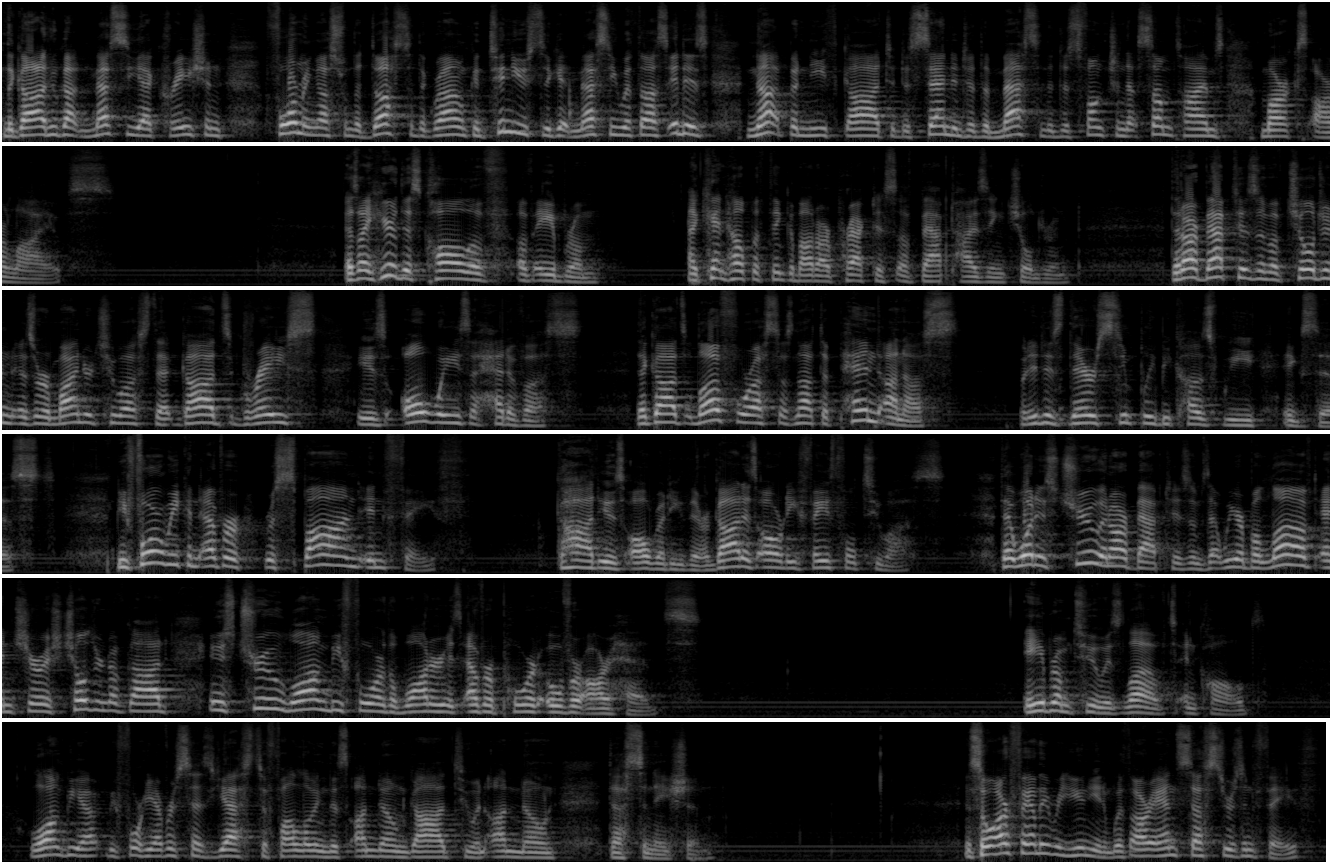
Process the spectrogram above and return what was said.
The God who got messy at creation, forming us from the dust of the ground, continues to get messy with us. It is not beneath God to descend into the mess and the dysfunction that sometimes marks our lives. As I hear this call of, of Abram, I can't help but think about our practice of baptizing children. That our baptism of children is a reminder to us that God's grace is always ahead of us, that God's love for us does not depend on us but it is there simply because we exist. Before we can ever respond in faith, God is already there. God is already faithful to us. That what is true in our baptisms, that we are beloved and cherished children of God, is true long before the water is ever poured over our heads. Abram, too, is loved and called, long before he ever says yes to following this unknown God to an unknown destination. And so our family reunion with our ancestors in faith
